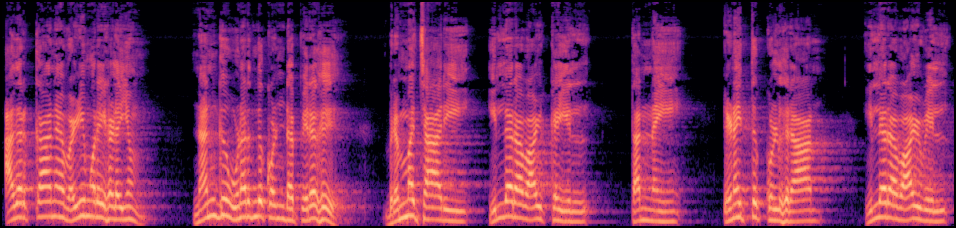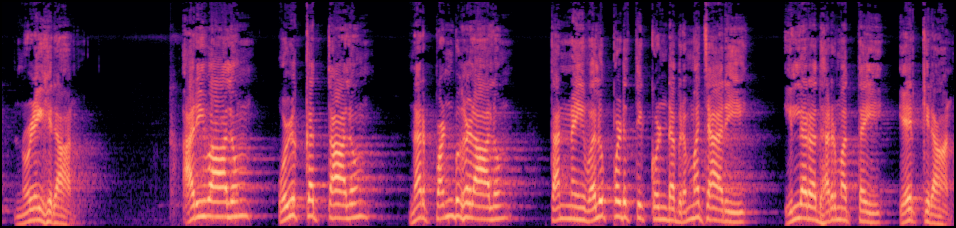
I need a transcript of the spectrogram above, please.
அதற்கான வழிமுறைகளையும் நன்கு உணர்ந்து கொண்ட பிறகு பிரம்மச்சாரி இல்லற வாழ்க்கையில் தன்னை இணைத்து கொள்கிறான் இல்லற வாழ்வில் நுழைகிறான். அறிவாலும் ஒழுக்கத்தாலும் நற்பண்புகளாலும் தன்னை வலுப்படுத்தி கொண்ட பிரம்மச்சாரி இல்லற தர்மத்தை ஏற்கிறான்.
